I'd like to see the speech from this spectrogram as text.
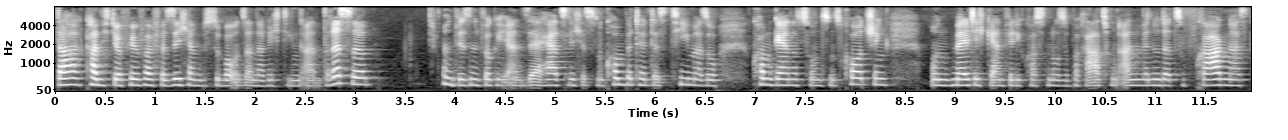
da kann ich dir auf jeden Fall versichern, bist du bei uns an der richtigen Adresse. Und wir sind wirklich ein sehr herzliches und kompetentes Team. Also komm gerne zu uns ins Coaching und melde dich gern für die kostenlose Beratung an. Wenn du dazu Fragen hast,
